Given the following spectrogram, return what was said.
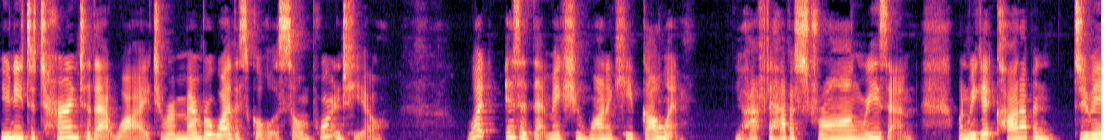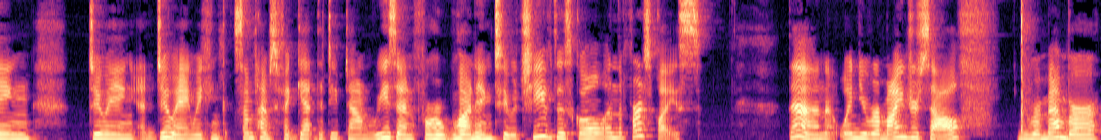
You need to turn to that why to remember why this goal is so important to you. What is it that makes you want to keep going? You have to have a strong reason. When we get caught up in doing doing and doing, we can sometimes forget the deep down reason for wanting to achieve this goal in the first place. Then, when you remind yourself, you remember,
